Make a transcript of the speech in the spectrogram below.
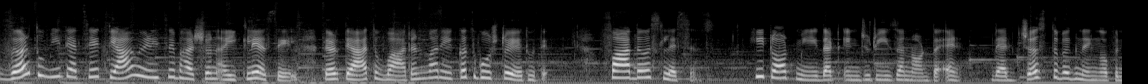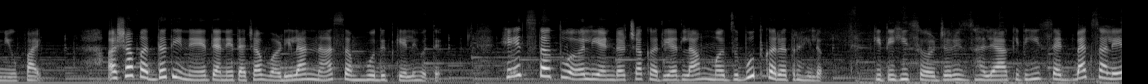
जर तुम्ही त्याचे त्यावेळीचे भाषण ऐकले असेल तर त्यात वारंवार एकच गोष्ट येत होते. Father's lessons he taught me that injuries are not the end that just the beginning of a new fight अशा पद्धतीने त्याने त्याच्या वडिलांना संबोधित केले होते. हेच तत्त्व लिएंडरच्या करिअरला मजबूत करत राहिलं. कितीही सर्जरीज झाल्या कितीही सेटबॅक्स आले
